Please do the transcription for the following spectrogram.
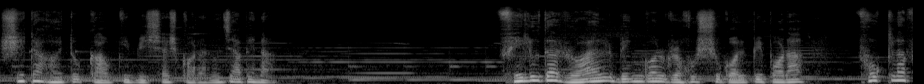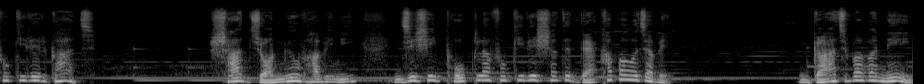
সেটা হয়তো কাউকে বিশ্বাস করানো যাবে না। ফেলুদার রয়্যাল বেঙ্গল রহস্য গল্পে পড়া ফোকলা ফকিরের গাছ। সাত জন্মেও ভাবিনি যে সেই ফোকলা ফকিরের সাথে দেখা পাওয়া যাবে। গাছ বাবা নেই,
